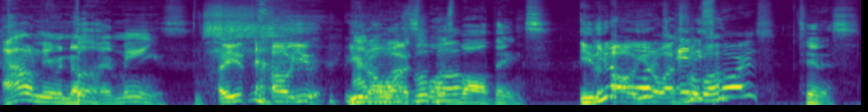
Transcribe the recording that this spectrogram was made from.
I don't even know what that means. Oh, you, oh, you, you I don't watch sports football? ball things. You, You don't, oh, you don't watch watch any football? sports? Tennis.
